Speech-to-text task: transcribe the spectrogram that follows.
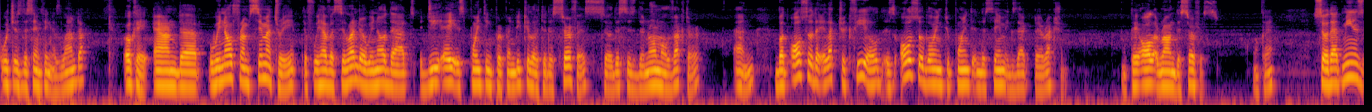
which is the same thing as lambda. Okay and uh, we know from symmetry if we have a cylinder we know that dA is pointing perpendicular to the surface so this is the normal vector n but also the electric field is also going to point in the same exact direction okay all around the surface okay? So that means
